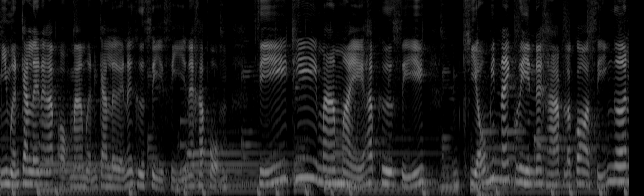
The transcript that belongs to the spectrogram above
มีเหมือนกันเลยนะครับ ออกมาเหมือนกันเลย นั่นคือสีสีนะครับผม สีที่มาใหม่ครับคือสีเขียว Midnight Green นะครับ แล้วก็สีเงิน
